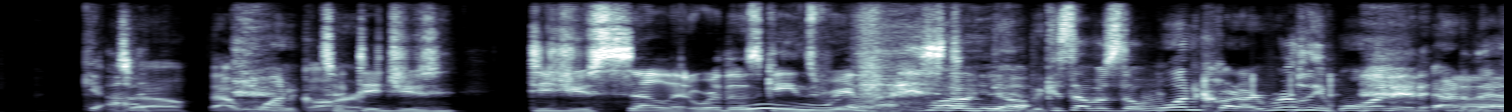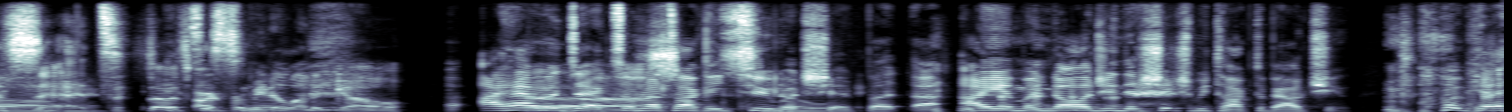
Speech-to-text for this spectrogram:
God, so that one card. So did you did you sell it? Were those gains realized? Fuck Yeah. no, because that was the one card I really wanted out of that Oh, set. So it's, It's hard for me to let it go. I have a deck, so I'm not Uh, talking too much Snow shit, but I, I am acknowledging that shit should be talked about you. Okay.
